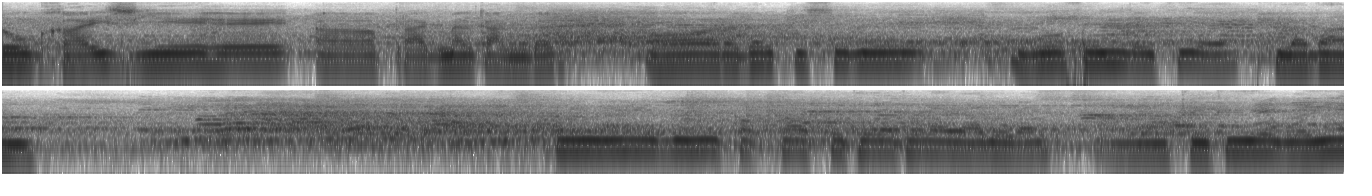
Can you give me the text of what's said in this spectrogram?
तो गाइस ये है प्रागमल का अंदर। और अगर किसी ने वो फ़िल्म देखी है लगान तो ये भी पक्का आपको थोड़ा थोड़ा याद होगा। क्योंकि ये वही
